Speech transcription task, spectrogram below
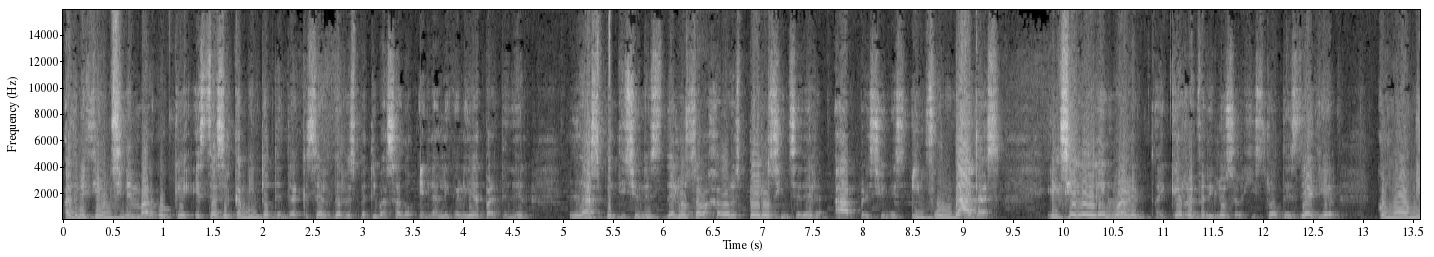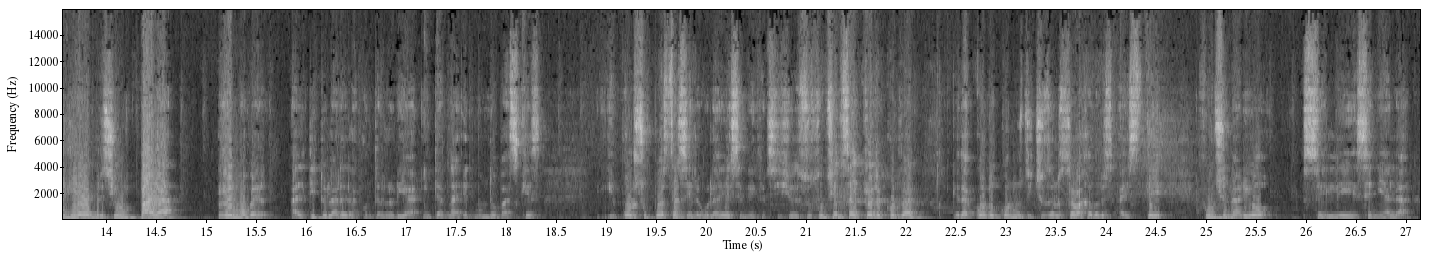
Admitieron, sin embargo, que este acercamiento tendrá que ser de respeto y basado en la legalidad para atender las peticiones de los trabajadores, pero sin ceder a presiones infundadas. El cierre del inmueble, hay que referirlo, se registró desde ayer como medida de presión para remover al titular de la Contraloría Interna, Edmundo Vázquez, y por supuestas irregularidades en el ejercicio de sus funciones. Hay que recordar que de acuerdo con los dichos de los trabajadores, a este funcionario se le señala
